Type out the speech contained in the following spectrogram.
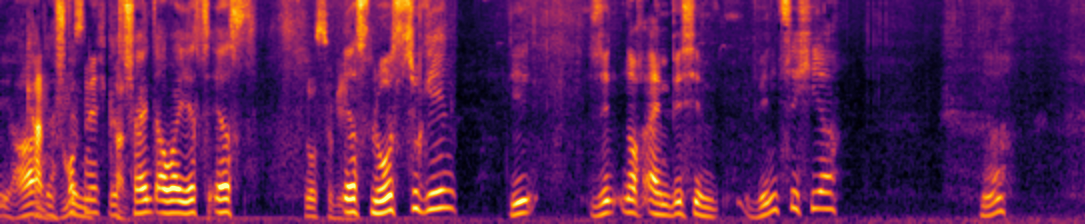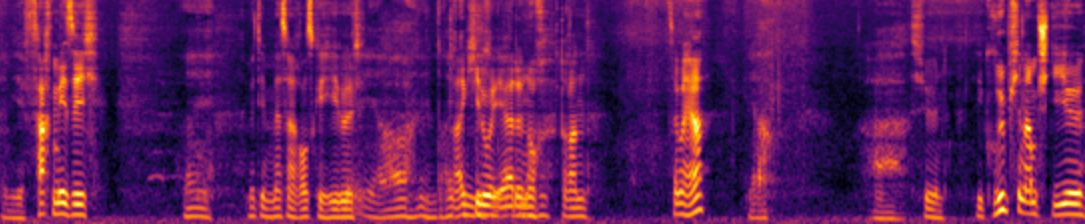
ja, kann, das muss stimmt. nicht, kann. Das scheint aber jetzt erst, Loszugehen. erst loszugehen. Die sind noch ein bisschen winzig hier. Ja, Hier fachmäßig hey, mit dem Messer rausgehebelt. ja Drei Kilo Erde noch dran. Zeig mal her. Ja, Ah, schön. Die Grübchen am Stiel.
